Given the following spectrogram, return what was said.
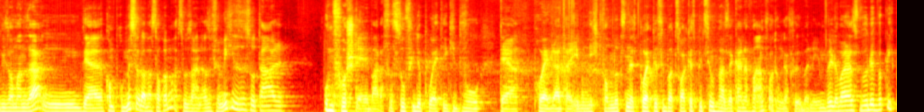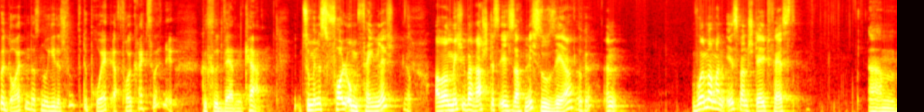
wie soll man sagen, der Kompromiss oder was auch immer zu sein. Also für mich ist es total unvorstellbar, dass es so viele Projekte gibt, wo der Projektleiter eben nicht vom Nutzen des Projektes überzeugt ist, beziehungsweise keine Verantwortung dafür übernehmen will. Aber das würde wirklich bedeuten, dass nur jedes fünfte Projekt erfolgreich zu Ende geführt werden kann. Zumindest vollumfänglich. Ja. Aber mich überrascht es, ich sage, nicht so sehr. Okay. Wo immer man ist, man stellt fest, ähm,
